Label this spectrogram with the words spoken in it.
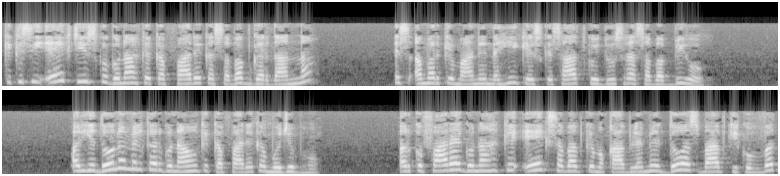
کہ کسی ایک چیز کو گناہ کے کفارے کا سبب گرداننا اس امر کے معنی نہیں کہ اس کے ساتھ کوئی دوسرا سبب بھی ہو۔ اور یہ دونوں مل کر گناہوں کے کفارے کا موجب ہو اور کفارہ گناہ کے ایک سبب کے مقابلے میں دو اسباب کی قوت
